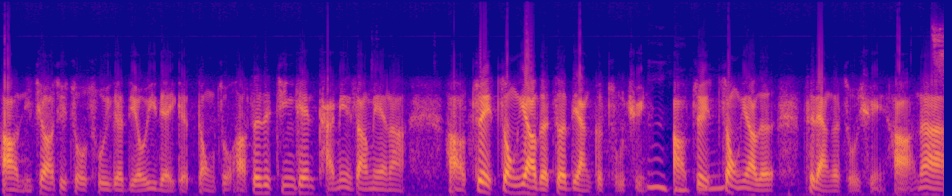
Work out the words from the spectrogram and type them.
好、你就要去做出一个留意的一个动作哈，这是今天台面上面呢、好最重要的这两个族群嗯，好最重要的这两个族群，好，那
